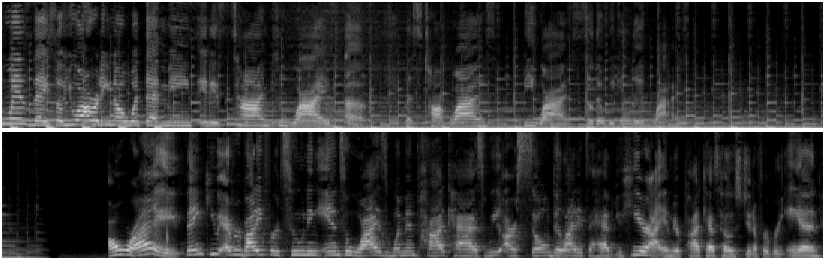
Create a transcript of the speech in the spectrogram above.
Wednesday, so you already know what that means. It is time to wise up. Let's talk wise, be wise, so that we can live wise. All right. Thank you, everybody, for tuning in to Wise Women Podcast. We are so delighted to have you here. I am your podcast host, Jennifer Brienne,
